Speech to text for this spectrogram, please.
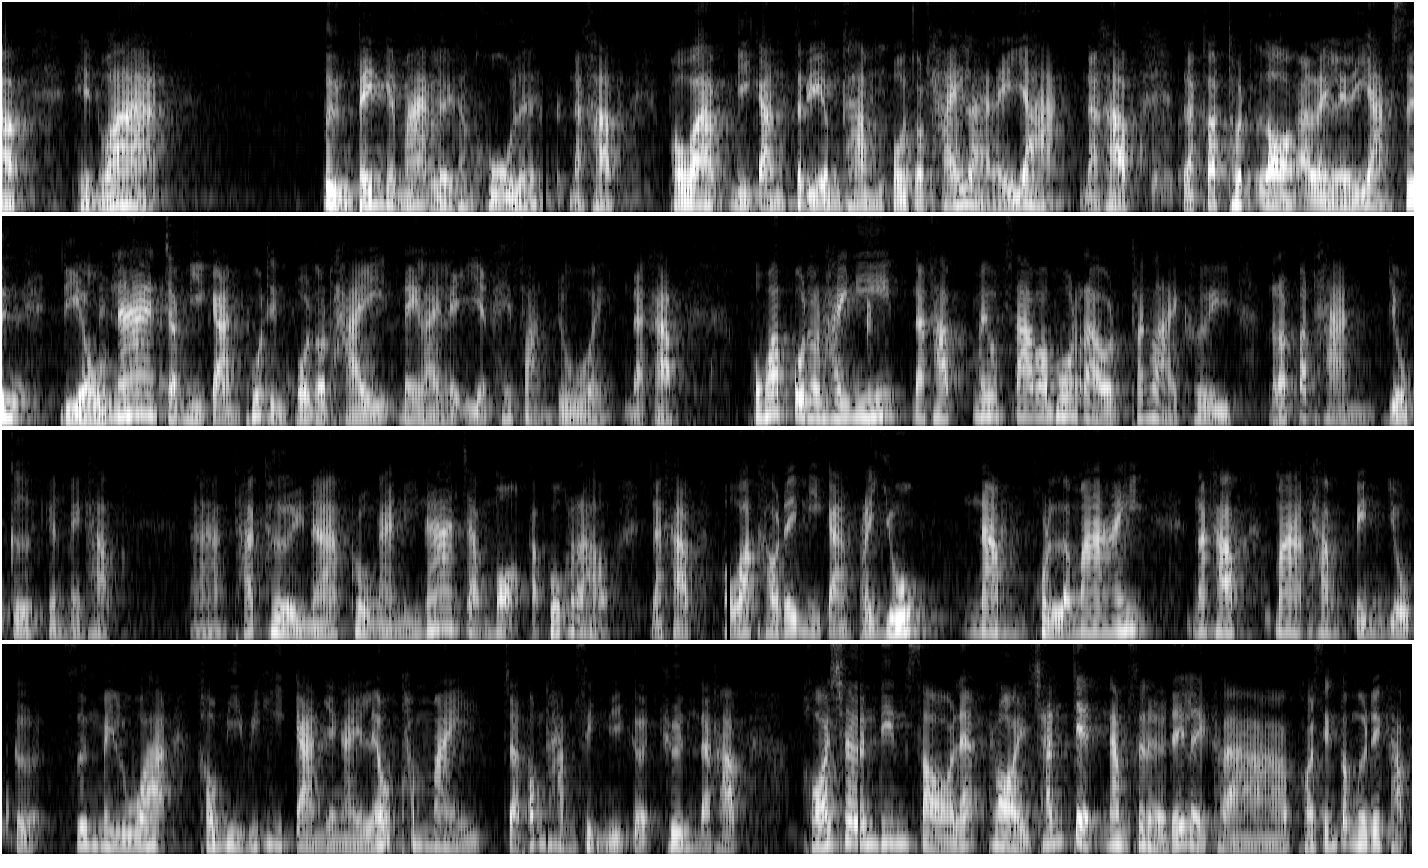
ครับเห็นว่าตื่นเต้นกันมากเลยทั้งคู่เลยนะครับ เพราะว่ามีการเตรียมทำโปรโตไทป์หลาย ๆ อย่างนะครับ แล้วก็ทดลองอะไรหลาย ๆ อย่าง ซึ่งเดี๋ยวน่าจะมีการพูดถึงโปรโตไทป์ในรายละเอียดให้ฟังด้วยนะครับเพราะว่าโปรโตไทป์นี้นะครับไม่ทราบว่าพวกเราทั้งหลายเคยรับประทานโยเกิร์ตกันไหมครับถ้าเคยนะโครงงานนี้น่าจะเหมาะกับพวกเรานะครับ เพราะว่าเขาได้มีการประยุกต์ นำผลไม้นะครับ มาทำเป็นโยเกิร์ต ซึ่งไม่รู้ว่าเขามีวิธีการยังไง แล้วทำไมจะต้องทำสิ่งนี้เกิดขึ้นนะครับ ขอเชิญดินสอและพลอยชั้น 7นำเสนอได้เลยครับ ขอเสียงตบมือด้วยครับ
